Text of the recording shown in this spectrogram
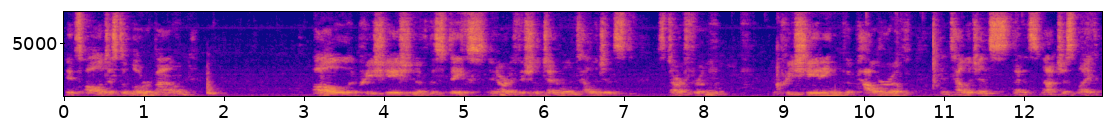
it's all just a lower bound. All appreciation of the stakes in artificial general intelligence start from appreciating the power of intelligence, that it's not just like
